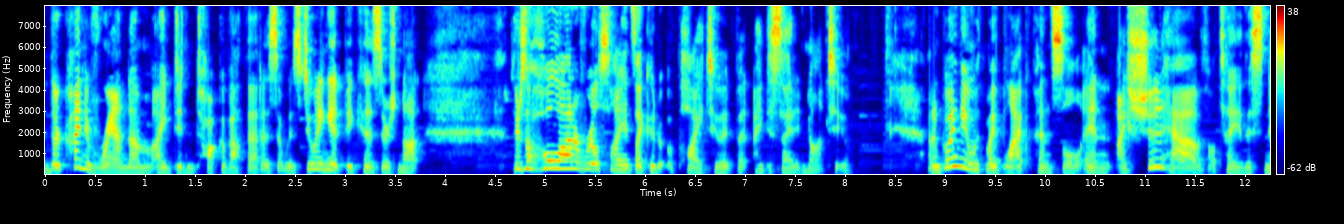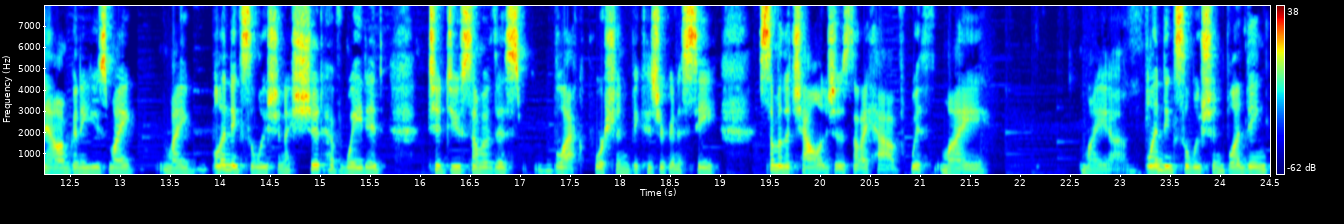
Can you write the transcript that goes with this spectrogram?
they're kind of random. I didn't talk about that as I was doing it because there's not, there's a whole lot of real science I could apply to it, but I decided not to. And I'm going in with my black pencil and I should have, I'll tell you this now, I'm going to use my, my blending solution. I should have waited to do some of this black portion because you're going to see some of the challenges that I have with my, my uh, blending solution blending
